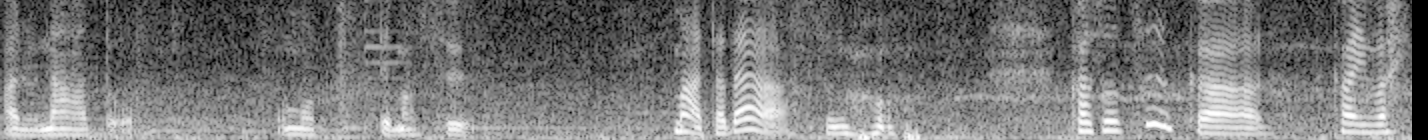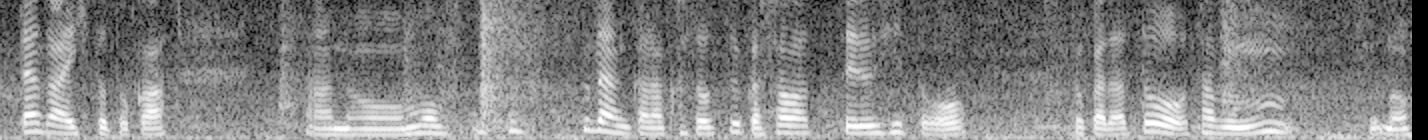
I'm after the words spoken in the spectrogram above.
あるなと思ってます。まあただその仮想通貨会話長い人とかあのもう普段から仮想通貨触ってる人とかだと多分その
